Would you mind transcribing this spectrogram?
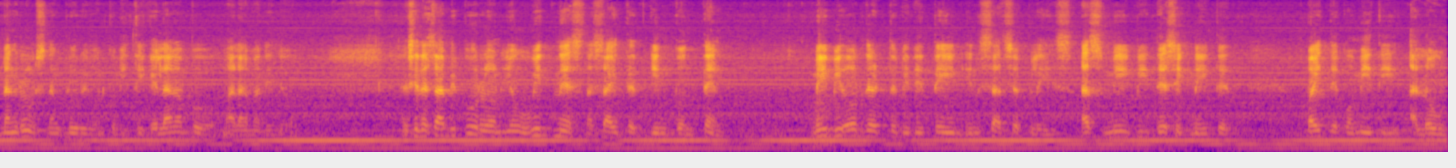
ng rules ng Blue Ribbon Committee. Kailangan po malaman ninyo. Ang sinasabi po ron, yung witness na cited in contempt may be ordered to be detained in such a place as may be designated by the committee alone.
